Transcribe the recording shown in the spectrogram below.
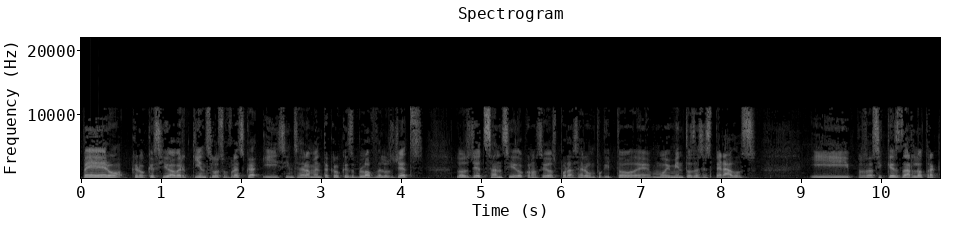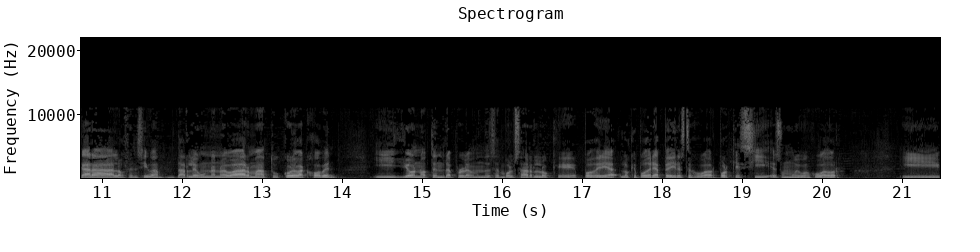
pero creo que sí va a haber quien se los ofrezca y sinceramente creo que es bluff de los Jets. Los Jets han sido conocidos por hacer un poquito de movimientos desesperados. Y pues así que es darle otra cara a la ofensiva, darle una nueva arma a tu coreback joven. Y yo no tendré problema en desembolsar lo que podría, lo que podría pedir este jugador, porque sí es un muy buen jugador. Y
